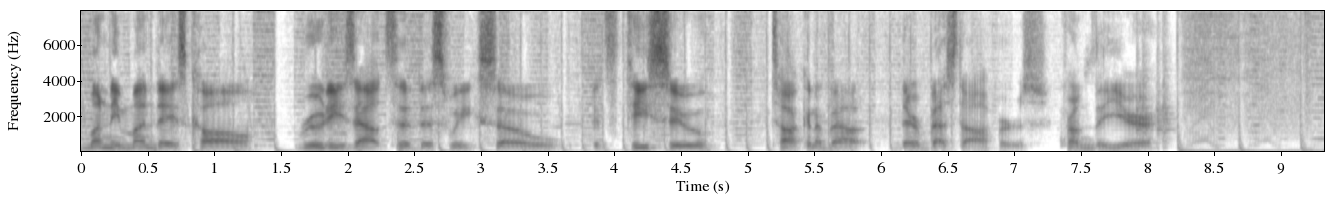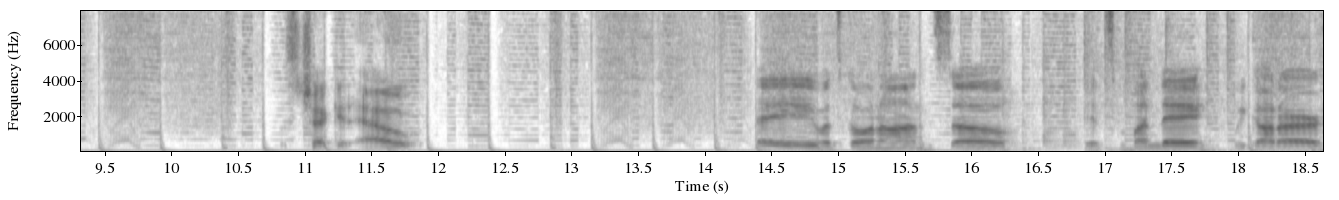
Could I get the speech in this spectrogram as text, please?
Monday Mondays call. Rudy's out to this week, so it's Tisu talking about their best offers from the year. Let's check it out. Hey, what's going on? So it's Monday. We got our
